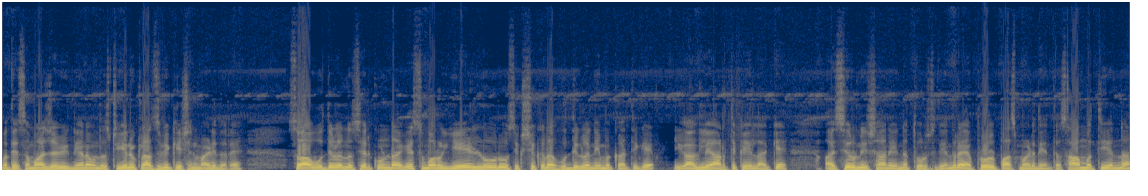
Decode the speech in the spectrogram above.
ಮತ್ತು ಸಮಾಜ ವಿಜ್ಞಾನ ಒಂದಷ್ಟು ಏನು ಕ್ಲಾಸಿಫಿಕೇಷನ್ ಮಾಡಿದ್ದಾರೆ. ಸೊ ಆ ಹುದ್ದೆಗಳನ್ನು ಸೇರಿಕೊಂಡಾಗೆ ಸುಮಾರು ಏಳ್ನೂರು ಶಿಕ್ಷಕರ ಹುದ್ದೆಗಳ ನೇಮಕಾತಿಗೆ ಈಗಾಗಲೇ ಆರ್ಥಿಕ ಇಲಾಖೆ ಹಸಿರು ನಿಶಾನೆಯನ್ನು ತೋರಿಸಿದೆ ಅಂದರೆ ಅಪ್ರೂವಲ್ ಪಾಸ್ ಮಾಡಿದೆ ಅಂತ ಸಹಮತಿಯನ್ನು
